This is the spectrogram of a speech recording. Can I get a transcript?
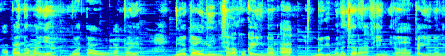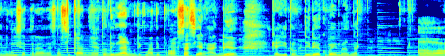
apa namanya buat tahu apa ya buat tahu nih misalnya aku keinginan A bagaimana cara ing- eh, keinginan ini bisa terrealisasikan yaitu dengan menikmati proses yang ada kayak gitu. Jadi aku pengen banget eh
